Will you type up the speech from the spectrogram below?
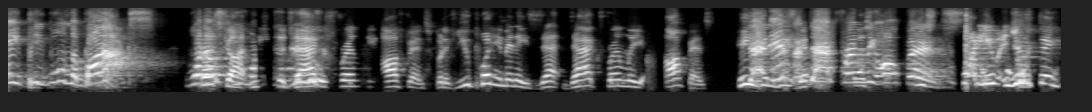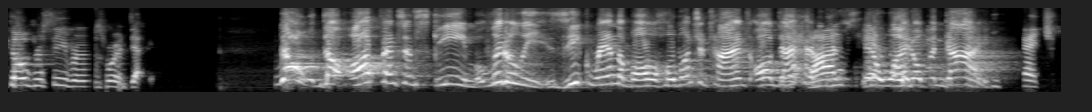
eight people in the box. What else Prescott want needs a? Dak friendly offense, but if you put him in a Dak friendly offense, he's going to be is a very Dak friendly offense. What do you you think those receivers were? No, the offensive scheme. Literally, Zeke ran the ball a whole bunch of times. All Dak had to do was hit a wide open guy. catch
